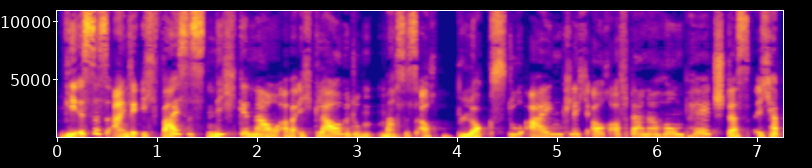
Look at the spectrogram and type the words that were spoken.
Wie ist das eigentlich? Ich weiß es nicht genau, aber ich glaube, du machst es auch. Bloggst du eigentlich auch auf deiner Homepage? Das, ich habe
